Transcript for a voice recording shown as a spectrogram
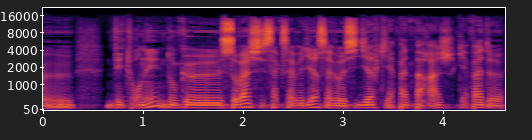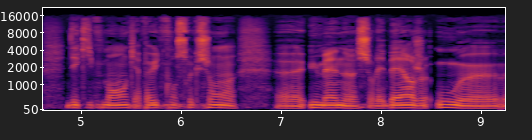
euh, détournée. Donc euh, sauvage, c'est ça que ça veut dire. Ça veut aussi dire qu'il n'y a pas de barrage, qu'il n'y a pas d'équipement, qu'il n'y a pas eu de construction euh, humaine sur les berges ou, euh,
